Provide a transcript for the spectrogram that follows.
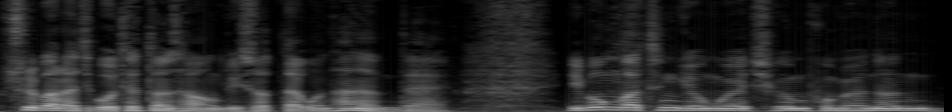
출발하지 못했던 상황도 있었다고는 하는데 이번 같은 경우에 지금 보면은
